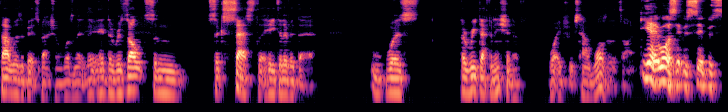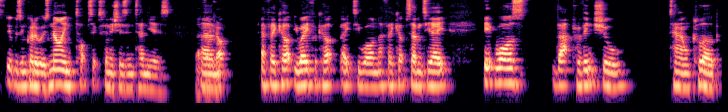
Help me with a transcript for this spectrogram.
that was a bit special, wasn't it? The, the results and success that he delivered there was a redefinition of what Ipswich Town was at the time. Yeah, it was. It was. It was. It was incredible. It was nine top six finishes in ten years. FA Um, Cup, FA Cup, UEFA Cup, eighty-one, FA Cup, seventy-eight. It was that provincial town club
